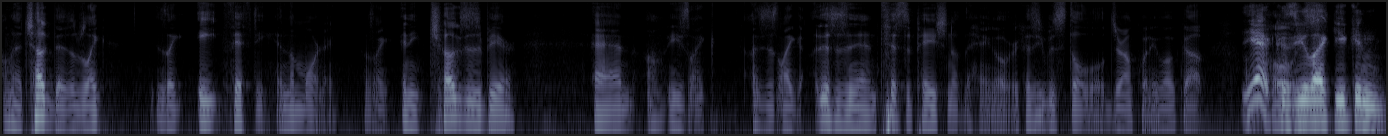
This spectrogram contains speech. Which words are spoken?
I'm gonna chug this." It was like it was like eight fifty in the morning. I was like, and he chugs his beer, and um, he's like, I was just like, this is an anticipation of the hangover because he was still a little drunk when he woke up. Yeah, because you like you can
